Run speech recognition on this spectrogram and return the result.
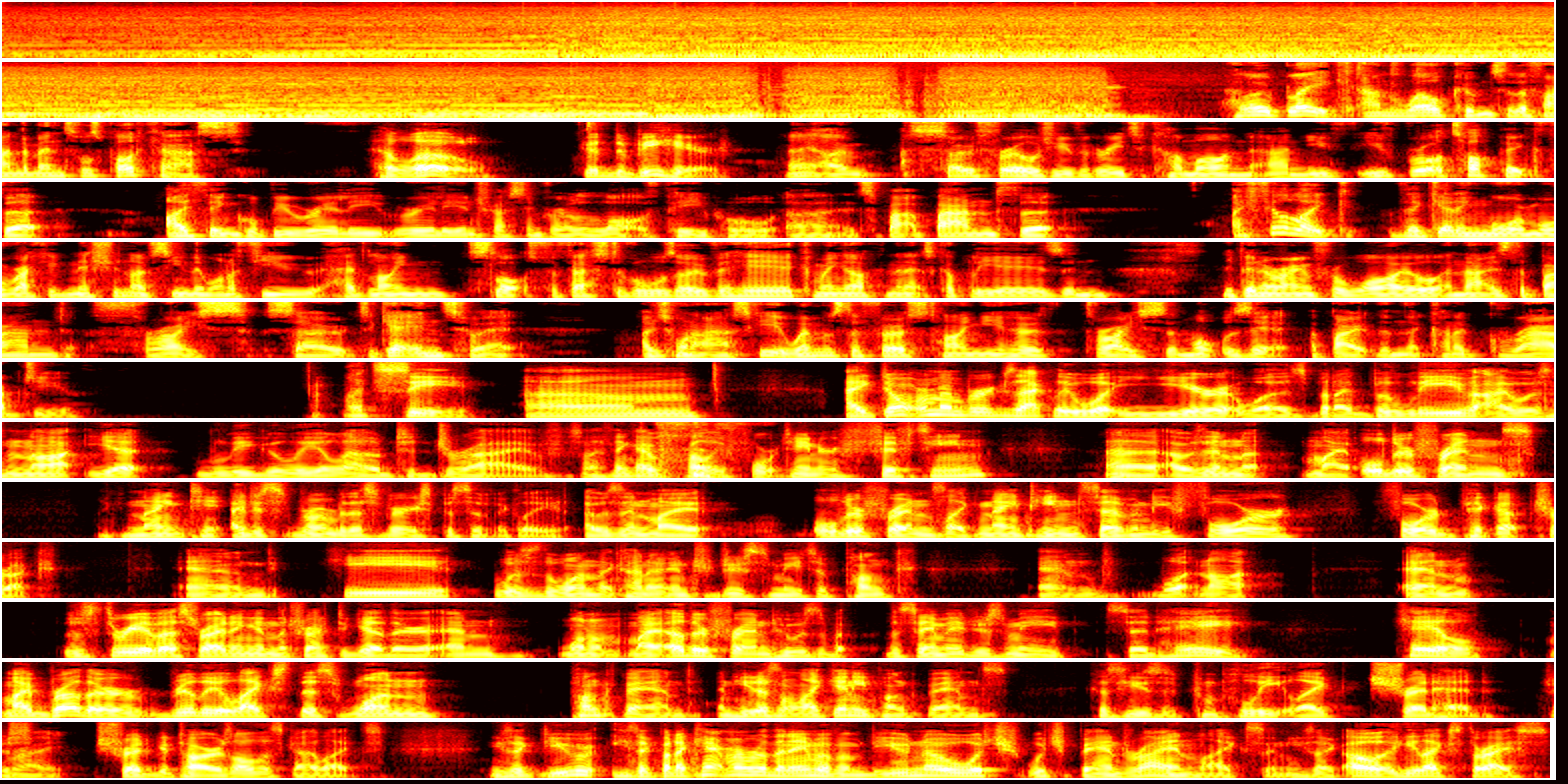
Hello, Blake, and welcome to the Fundamentals podcast. Hello. Good to be here. I'm so thrilled you've agreed to come on, and you've you've brought a topic that I think will be really really interesting for a lot of people. Uh, it's about a band that I feel like they're getting more and more recognition. I've seen them on a few headline slots for festivals over here coming up in the next couple of years, and they've been around for a while. And that is the band Thrice. So to get into it, I just want to ask you: when was the first time you heard Thrice, and what was it about them that kind of grabbed you? Let's see. Um, I don't remember exactly what year it was, but I believe I was not yet legally allowed to drive. So I think I was probably 14 or 15. Uh, I was in my older friend's like 19. I just remember this very specifically. I was in my older friend's like 1974 Ford pickup truck, and he was the one that kind of introduced me to punk and whatnot. And was three of us riding in the truck together, and one of my other friend, who was the same age as me, said, "Hey, Kale, my brother really likes this one punk band, and he doesn't like any punk bands because he's a complete like shred head, just Right. shred guitars. All this guy likes." He's like, "Do you?" He's like, "But I can't remember the name of him. Do you know which which band Ryan likes?" And he's like, "Oh, he likes Thrice."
